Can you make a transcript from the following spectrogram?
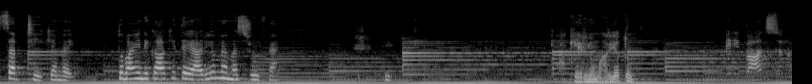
सब ठीक है भाई। तुम्हारी निकाह की तैयारियों में मसरूफ है। क्या कह रही हो मारिया तुम? मेरी बात सुनो।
